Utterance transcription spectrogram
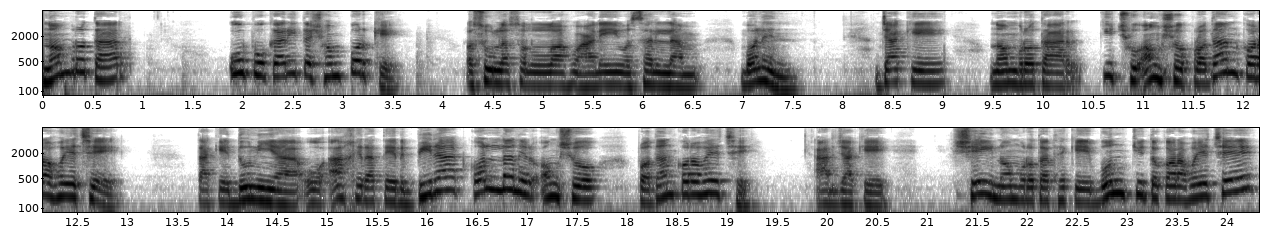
নম্রতার উপকারিতা সম্পর্কে রসুল্লাহ সাল্লাহ আলী ওসাল্লাম বলেন, যাকে নম্রতার কিছু অংশ প্রদান করা হয়েছে, তাকে দুনিয়া ও আখেরাতের বিরাট কল্যাণের অংশ প্রদান করা হয়েছে। আর যাকে সেই নম্রতা থেকে বঞ্চিত করা হয়েছে,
